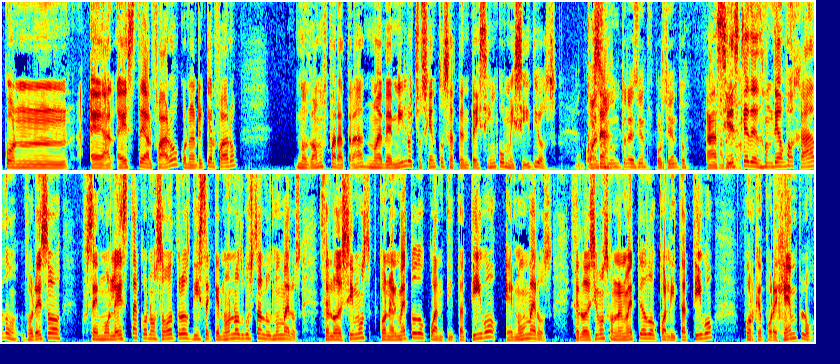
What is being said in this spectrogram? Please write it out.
con eh, este Alfaro, con Enrique Alfaro, nos vamos para atrás, 9.875 homicidios. o sea, un 300%. Así es que de dónde ha bajado. Por eso se molesta con nosotros, dice que no nos gustan los números. Se lo decimos con el método cuantitativo en números. Se lo decimos con el método cualitativo porque, por ejemplo,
